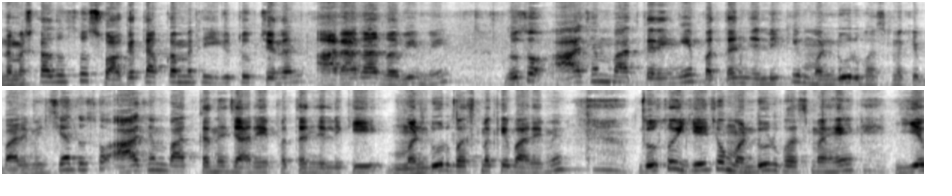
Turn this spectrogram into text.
नमस्कार दोस्तों स्वागत है आपका मेरे YouTube channel R R R Ravi में। दोस्तों, आज हम बात करेंगे पतंजलि की मंडूर भस्म के बारे में। जी हाँ दोस्तों, आज हम बात करने जा रहे हैं पतंजलि की मंडूर भस्म के बारे में। दोस्तों, ये जो मंडूर भस्म है, ये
